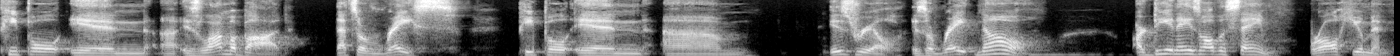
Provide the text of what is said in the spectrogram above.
people in uh, Islamabad, that's a race. People in um, Israel is a race. No, our DNA is all the same. We're all human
